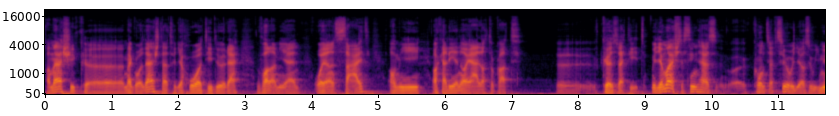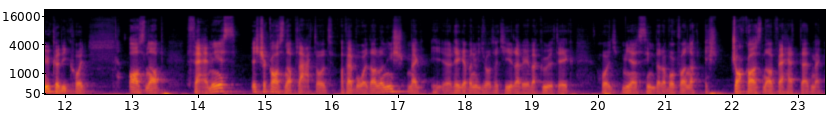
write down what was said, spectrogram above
A másik uh, megoldás, tehát hogy a holt időre valamilyen olyan szájt, ami akár ilyen ajánlatokat ö, közvetít. Ugye ma este színház koncepció ugye az úgy működik, hogy aznap felmész, és csak aznap látod a weboldalon is, meg régebben úgy volt, hogy hírlevélbe küldték, hogy milyen színdarabok vannak, és csak aznap vehetted meg.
